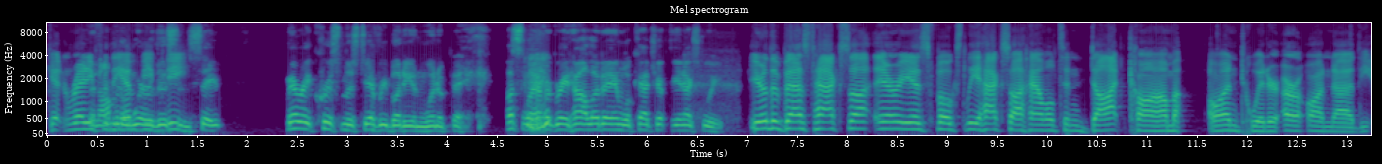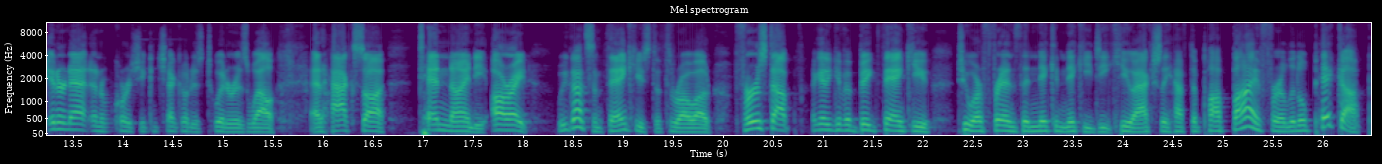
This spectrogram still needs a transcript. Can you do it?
Getting ready for I'm the MVP. Wear this and say, Merry Christmas to everybody in Winnipeg. Hustle, have a great holiday, and we'll catch up to you next week. You're the best hacksaw areas, folks. LeeHacksawHamilton.com on Twitter or on uh, the internet. And of course, you can check out his Twitter as well at Hacksaw1090. All right, we got some thank yous to throw out. First up, I got to give a big thank you to our friends, the Nick and Nikki DQ. I actually have to pop by for a little pickup,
